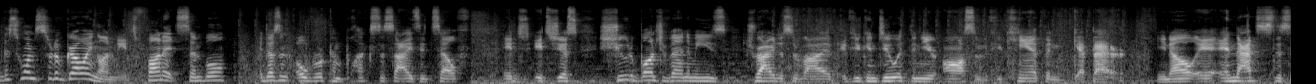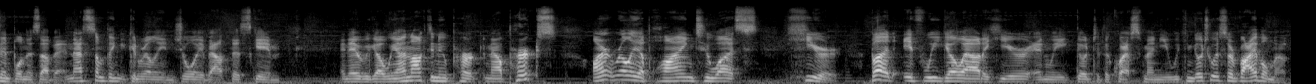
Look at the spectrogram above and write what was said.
this one's sort of growing on me. It's fun, it's simple, it doesn't over-complexize itself. It's, it's just shoot a bunch of enemies, try to survive. If you can do it, then you're awesome. If you can't, then get better. You know, and that's the simpleness of it, and that's something you can really enjoy about this game. And there we go, we unlocked a new perk. Now, perks aren't really applying to us here. But if we go out of here and we go to the quest menu, we can go to a survival mode.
